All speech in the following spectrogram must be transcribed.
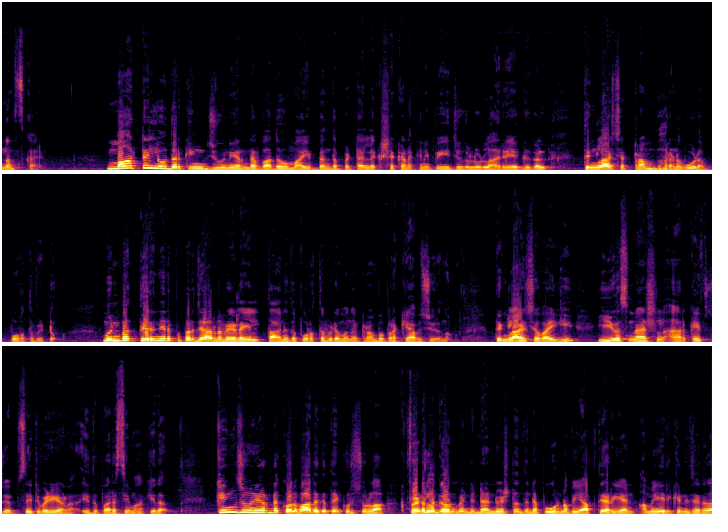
നമസ്കാരം. മാർട്ടിൻ ലൂതർ കിങ് ജൂനിയറിന്റെ വധവുമായി ബന്ധപ്പെട്ട ലക്ഷക്കണക്കിന് പേജുകളുള്ള രേഖകൾ തിങ്കളാഴ്ച ട്രംപ് ഭരണകൂടം പുറത്തുവിട്ടു. മുൻപ് തിരഞ്ഞെടുപ്പ് പ്രചാരണ വേളയിൽ താനിത് പുറത്തുവിടുമെന്ന് ട്രംപ് പ്രഖ്യാപിച്ചിരുന്നു. തിങ്കളാഴ്ച വൈകി U S national archives website വഴിയാണ് ഇത് പരസ്യമാക്കിയത്. കിങ് ജൂനിയറിന്റെ കൊലപാതകത്തെക്കുറിച്ചുള്ള ഫെഡറൽ ഗവൺമെന്റിന്റെ അന്വേഷണത്തിന്റെ പൂർണ വ്യാപ്തി അറിയാൻ അമേരിക്കൻ ജനത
